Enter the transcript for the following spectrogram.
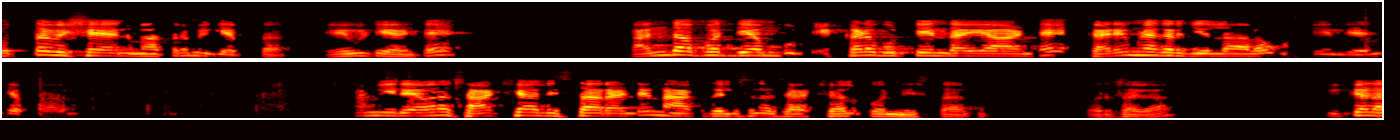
కొత్త విషయాన్ని మాత్రం మీకు చెప్తాను. ఏమిటి అంటే కందపద్యం ఎక్కడ పుట్టిందయ్యా అంటే కరీంనగర్ జిల్లాలో పుట్టింది అని చెప్పాలి మీరు ఏమైనా సాక్ష్యాలు ఇస్తారంటే నాకు తెలిసిన సాక్ష్యాలు కొన్ని ఇస్తాను వరుసగా. ఇక్కడ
